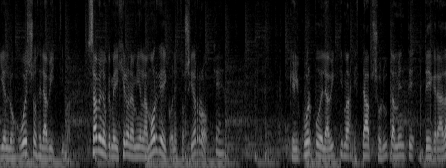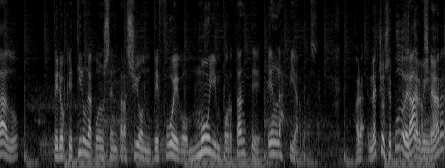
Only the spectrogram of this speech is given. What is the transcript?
y en los huesos de la víctima. ¿Saben lo que me dijeron a mí en la morgue? Y con esto cierro ¿Qué? Que el cuerpo de la víctima está absolutamente degradado, pero que tiene una concentración de fuego muy importante en las piernas. Ahora, Nacho, ¿se pudo determinar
